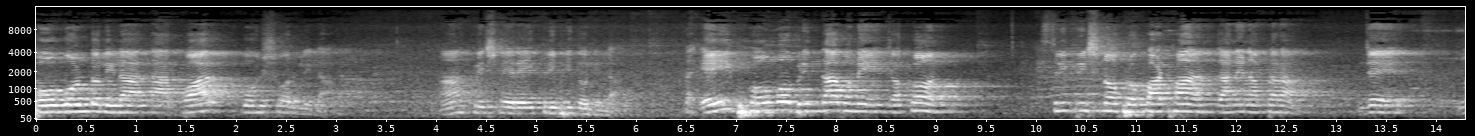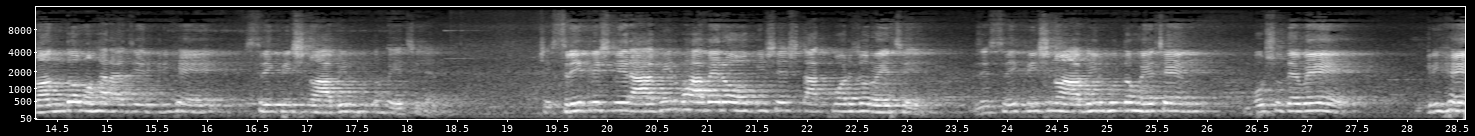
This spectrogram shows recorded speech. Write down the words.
পৌগণ্ড লীলা তারপর কৈশোর লীলা হ্যাঁ কৃষ্ণের এই ত্রিভিদ লীলা। তা এই ভৌম বৃন্দাবনে যখন শ্রীকৃষ্ণ প্রকট হন, জানেন আপনারা যে নন্দ মহারাজের গৃহে শ্রীকৃষ্ণ আবির্ভূত হয়েছিলেন। শ্রীকৃষ্ণের আবির্ভাবেরও বিশেষ তাৎপর্য রয়েছে যে শ্রীকৃষ্ণ আবির্ভূত হয়েছেন বসুদেবে গৃহে,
